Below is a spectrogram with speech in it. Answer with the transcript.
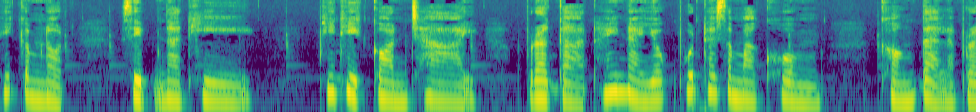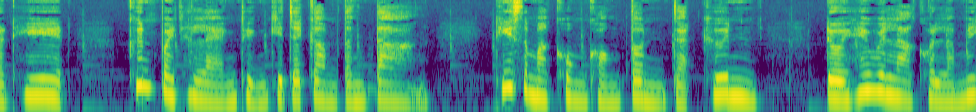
ที่กำหนด 10 นาที พิธีกรชายประกาศให้นายกพุทธสมาคมของแต่ละประเทศขึ้นไปแถลงถึงกิจกรรมต่างๆ ที่สมาคมของตนจัดขึ้น โดยให้เวลาคนละไม่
